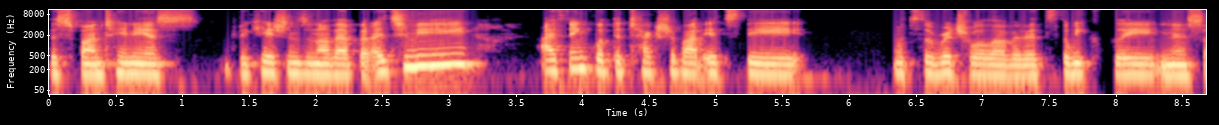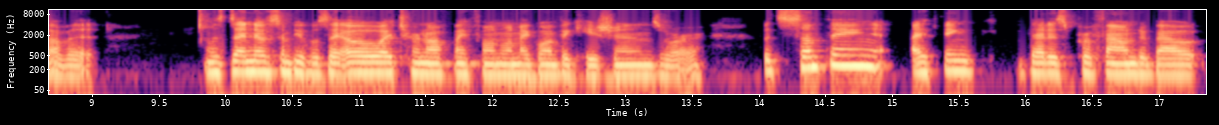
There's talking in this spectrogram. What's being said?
the spontaneous vacations and all that, but uh, to me, I think what the tech Shabbat, it's the what's the ritual of it? It's the weekliness of it as I know some people say, oh, I turn off my phone when I go on vacations, or, but something I think that is profound about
